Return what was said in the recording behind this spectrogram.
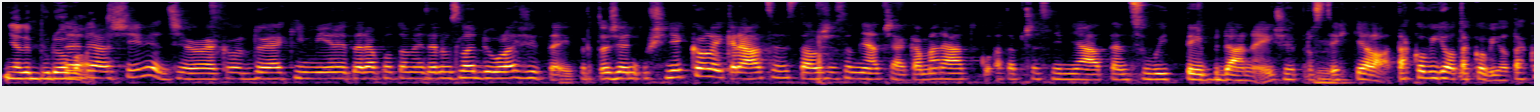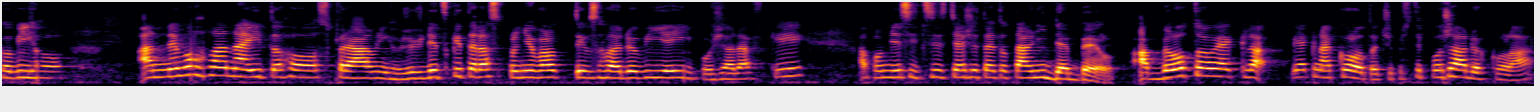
měli budovat. To je další věc, že jo, jako do jaký míry teda potom je ten vzhled důležitý, protože už několikrát jsem stalo, že jsem měla třeba kamarádku a ta přesně měla ten svůj typ daný, že prostě hmm. chtěla takovýho, takovýho, takovýho a nemohla najít toho správného, že vždycky teda splňoval ty vzhledové její požadavky a po měsíci zjistila, že to je totální debil. A bylo to jak na, jak na kolotoči, prostě pořád dokola.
